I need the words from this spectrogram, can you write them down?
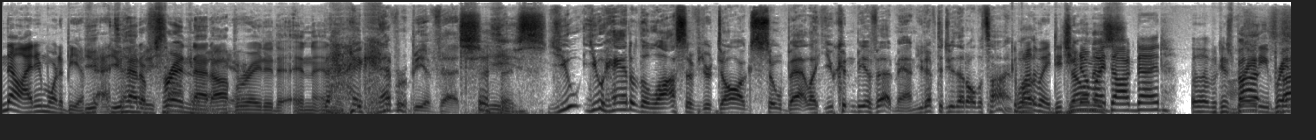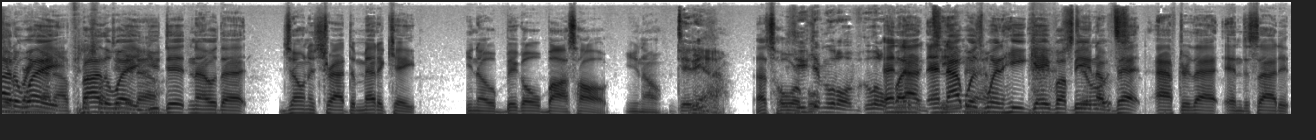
No, I didn't want to be a vet. you I had a friend that about here. operated in, in Never be a vet. Jeez. You you handled the loss of your dog so bad, like you couldn't be a vet, man. You'd have to do that all the time. By the way, did you know my dog died? Uh, because By, Brady, Brady by the way, that up. Just by the way, you did know that Jonas tried to medicate, you know, big old boss hog. You know, Did he? Yeah. that's horrible. you give him a little little and that and that was when he gave up being a vet after that and decided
